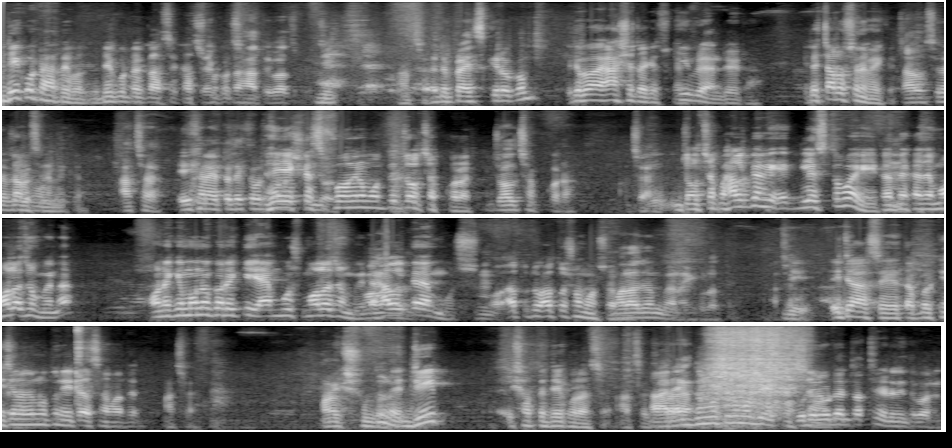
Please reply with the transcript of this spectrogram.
ডেকোরটা হাতে পাবে ডেকোরটা ক্লাসে কাজ করে একটা হাতে বাজবে। জি। আচ্ছা এটা প্রাইস কীরকম? এটা ভাই আশি টাকা কি ব্র্যান্ড এটা? এটা চারো সিনেমিকা চারো সিরামিক চারো সিনেমিকা আচ্ছা এখানে একটা দেখতে পাচ্ছি হ্যাঁ একটা সুন্দর। এর মধ্যে জল করা। জল ছাপ করা আচ্ছা। জলচাপ হালকা গ্লেস তো ভাই এটা দেখা যায় মলা জমবে না। অনেকে মনে করে কি অ্যাম্বুশ মলা জমবে হালকা অ্যাম্বুশ অত অত সমস্যা মলা জমবে না এগুলোতে। জি। এটা আছে তারপর কিচেনের নতুন এটা আছে আমাদের। আচ্ছা। অনেক সুন্দর। ডিপ সাথে ডেকোর আছে। আচ্ছা, আর একদম নতুনের মধ্যে একটা উডেন আমাদের। চাচ্ছেন এটা নিতে পারেন।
